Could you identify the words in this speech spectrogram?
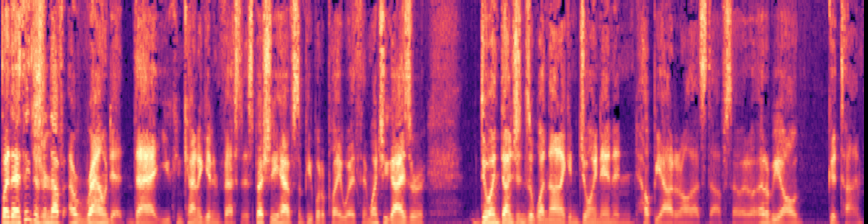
But I think there's Sure. enough around it that you can kind of get invested, especially have some people to play with. And once you guys are doing dungeons and whatnot, I can join in and help you out and all that stuff. So it'll, it'll be all good time.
